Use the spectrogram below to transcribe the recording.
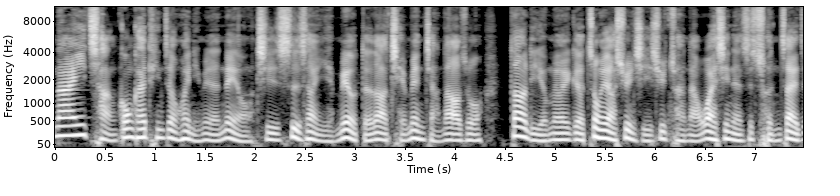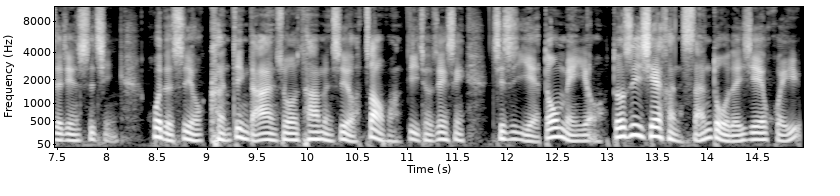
那一场公开听证会里面的内容，其实事实上也没有得到前面讲到说，到底有没有一个重要讯息去传达外星人是存在这件事情，或者是有肯定答案说他们是有造访地球这件事情，其实也都没有，都是一些很闪躲的一些回。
